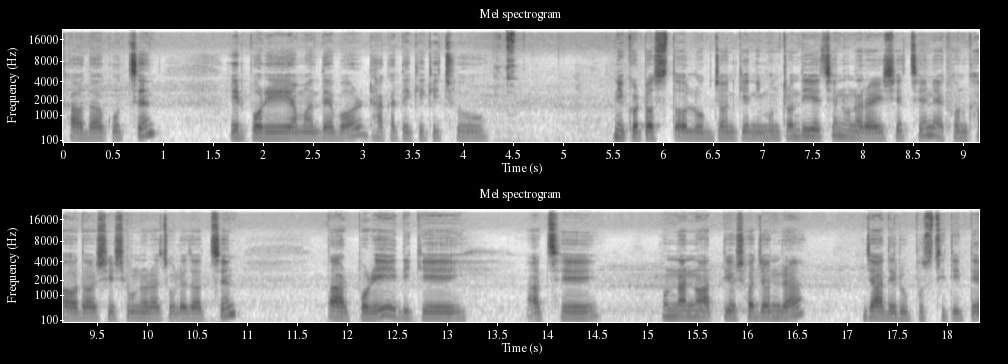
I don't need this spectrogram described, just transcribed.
খাওয়া দাওয়া করছেন। এরপরে আমার দেবর ঢাকা থেকে কিছু নিকটস্থ লোকজনকে নিমন্ত্রণ দিয়েছেন, ওনারা এসেছেন, এখন খাওয়া দাওয়া শেষে ওনারা চলে যাচ্ছেন। তারপরে এদিকে আছে অন্যান্য আত্মীয় স্বজনরা যাদের উপস্থিতিতে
